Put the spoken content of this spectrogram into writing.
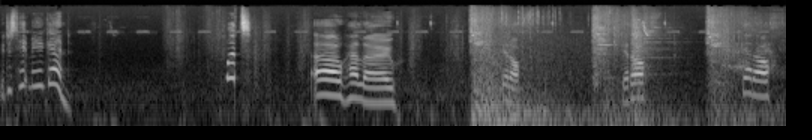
It just hit me again. What? Oh, hello. Get off. Get off. Get off.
